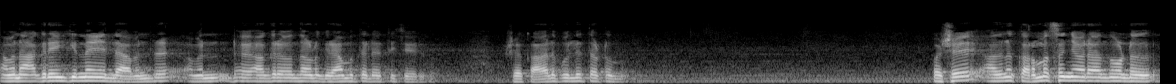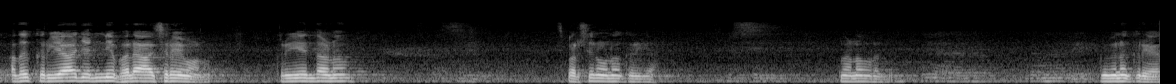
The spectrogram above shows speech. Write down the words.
അവൻ ആഗ്രഹിക്കുന്നേയില്ല അവന്റെ അവന്റെ ആഗ്രഹം എന്താണ്? ഗ്രാമത്തിൽ എത്തിച്ചേരുക പക്ഷെ കാലുപുല്ലി തട്ടുന്നു. പക്ഷേ അതിന് കർമ്മസഞ്ജ വരാതുകൊണ്ട് അത് ക്രിയാജന്യ ഫല ആശ്രയമാണ് ക്രിയ എന്താണ്? സ്പർശനമാണ് ക്രിയ. എന്നാണോ പറഞ്ഞത്? ഗമനക്രിയ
